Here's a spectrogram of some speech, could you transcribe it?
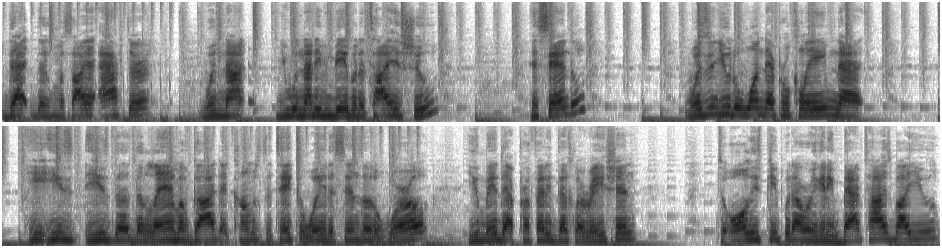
that the Messiah after would not you would not even be able to tie his shoes, his sandals? Wasn't you the one that proclaimed that he, he's he's the, the Lamb of God that comes to take away the sins of the world? You made that prophetic declaration to all these people that were getting baptized by you,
